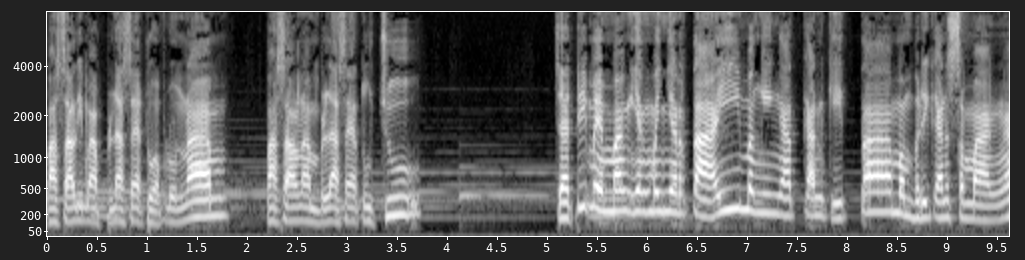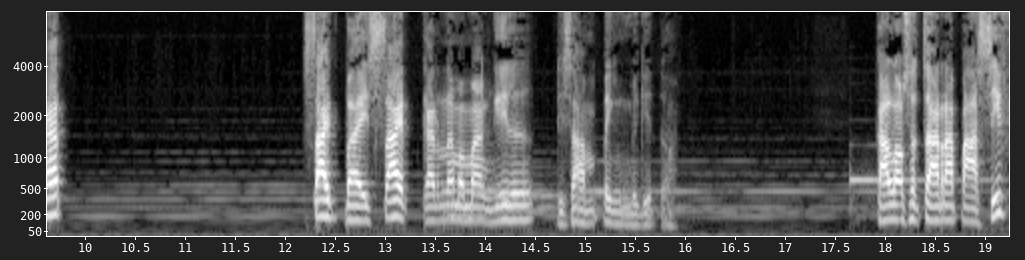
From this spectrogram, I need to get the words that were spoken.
pasal 15 ayat 26, pasal 16 ayat 7. Jadi memang yang menyertai mengingatkan kita, memberikan semangat side by side karena memanggil di samping begitu. Kalau secara pasif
